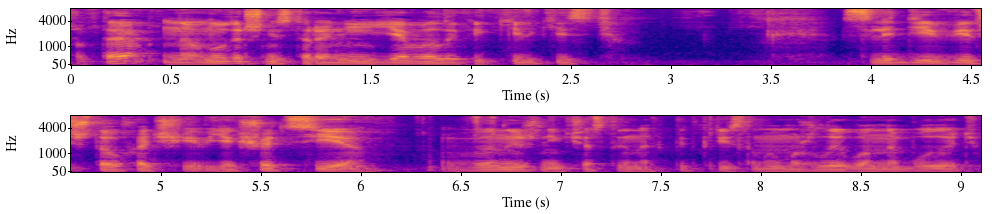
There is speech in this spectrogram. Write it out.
Проте на внутрішній стороні є велика кількість слідів від штовхачів. Якщо ці в нижніх частинах під кріслами, можливо, не будуть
